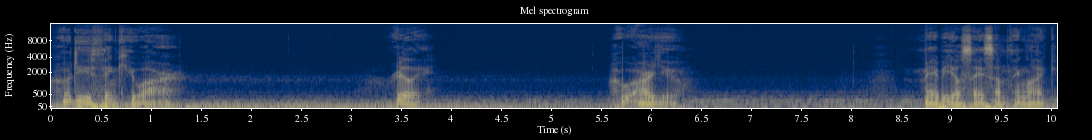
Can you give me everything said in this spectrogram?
Who do you think you are? Really? Who are you? Maybe you'll say something like,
